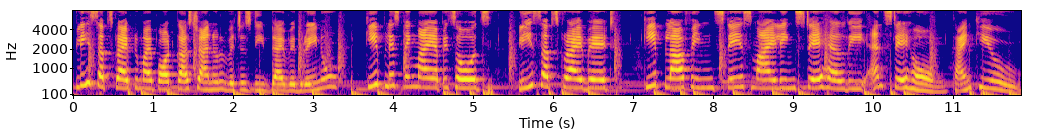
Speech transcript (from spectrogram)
please subscribe to my podcast channel which is deep dive with Renu Keep listening my episodes. Please subscribe it. Keep laughing, stay smiling, stay healthy and stay home. Thank you.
